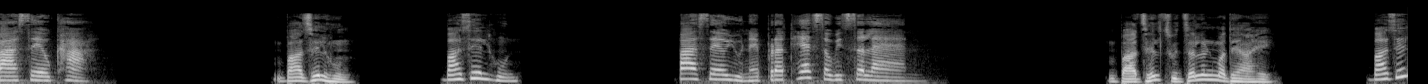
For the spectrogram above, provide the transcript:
บาเซลค่ะ बाझेलहून बाझेलहून บาเซลอยู่ในประเทศสวิตเซอร์แลนด์ बाझेल स्वित्झर्लंडमध्ये आहे बाझेल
